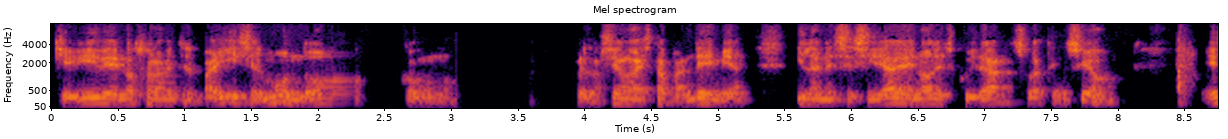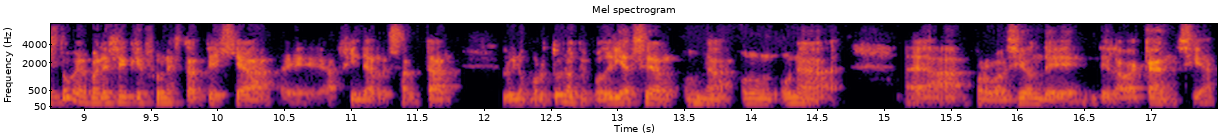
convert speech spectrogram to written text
que vive no solamente el país, el mundo, con relación a esta pandemia y la necesidad de no descuidar su atención. Esto me parece que fue una estrategia eh, a fin de resaltar lo inoportuno que podría ser una, una eh, aprobación de, de, la vacancia.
